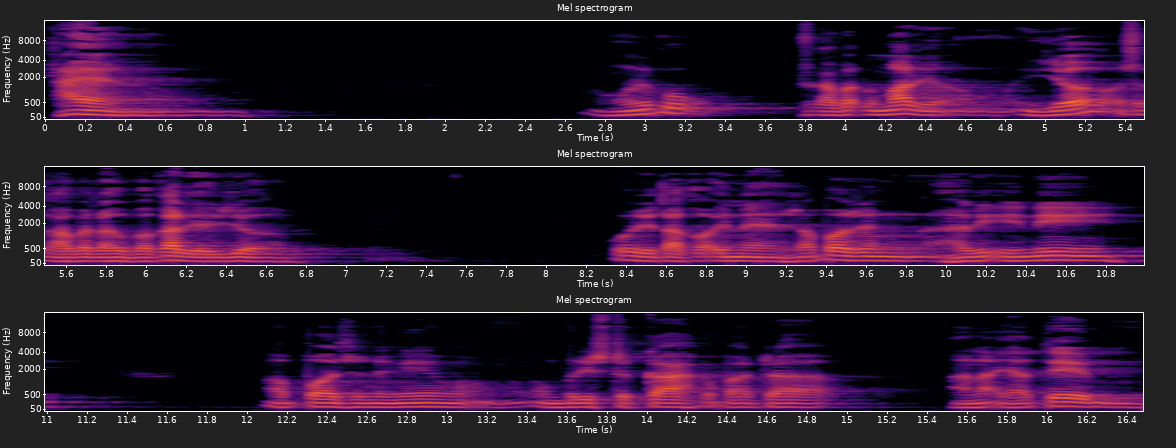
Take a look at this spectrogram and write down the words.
saya. Ngono iku sahabat Umar ya iya, sahabat Abu Bakar ya iya. Kok ditakok ini, siapa sing hari ini apa jenenge memberi sedekah kepada anak yatim?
